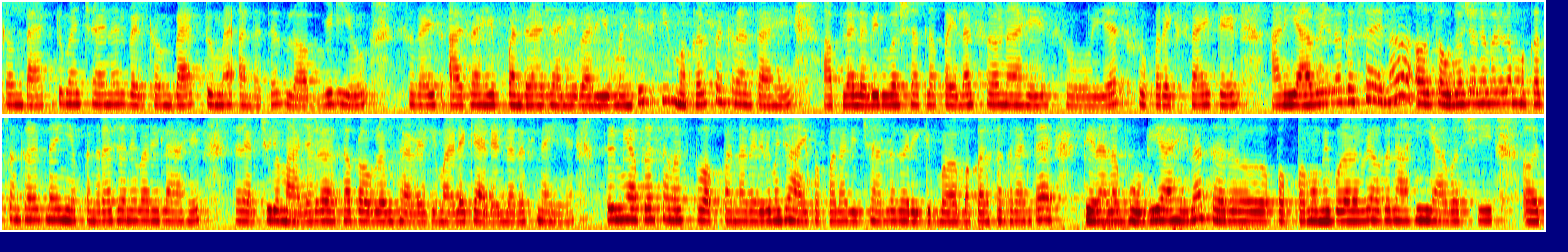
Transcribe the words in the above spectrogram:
Welcome back to my channel welcome back to my another blog video. So guys आज आहे पंधरा जानेवारी म्हणजेच की मकर संक्रांत आहे. आपल्या नवीन वर्षातला पहिला सण आहे. सो येस सुपर एक्सायटेड आणि यावेळेला कसं आहे ना चौदा जानेवारीला मकर संक्रांत नाही आहे पंधरा जानेवारीला आहे. तर ॲक्च्युली माझ्याकडे असा प्रॉब्लेम झाला आहे की माझ्याकडे कॅलेंडरच नाही आहे तर मी आपलं सहज पप्पांना वगैरे म्हणजे आई पप्पांना विचारलं घरी की म मकर संक्रांत आहे तेराला भोगी आहे ना तर पप्पा मम्मी बोलायला लागले अगं नाही या यावर्षी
